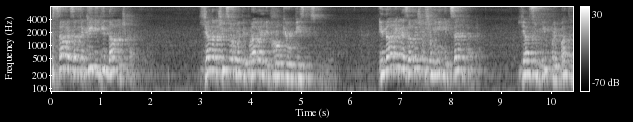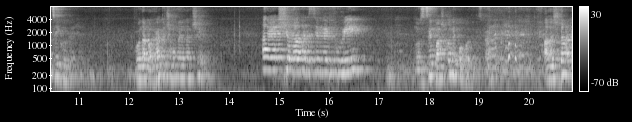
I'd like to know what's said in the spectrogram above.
Саме завдяки її навичкам я навчився робити правильні кроки у бізнесі. І навіть не залишивши мені ні цента, я зумів придбати цей готель. Вона багато чому мене навчила. А як щодо агресивної фурії? Ну, з цим важко не погодитись, правда? Але ж далі.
